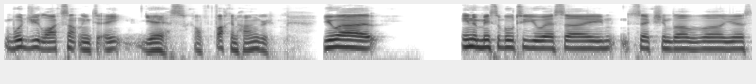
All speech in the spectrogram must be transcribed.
Would you like something to eat? Yes. I'm fucking hungry. You are inadmissible to USA section blah blah blah. Yes.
